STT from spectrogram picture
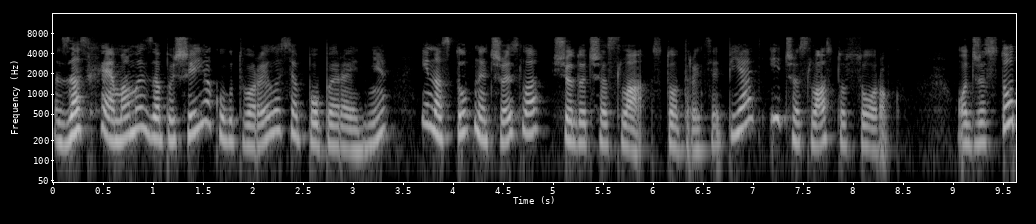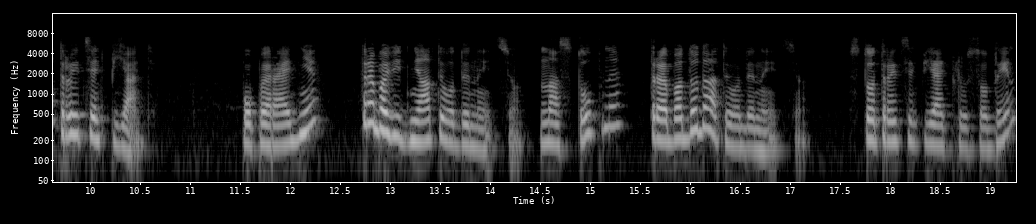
За схемами запиши, як утворилося попереднє і наступне числа щодо числа 135 і числа 140. Отже, 135. Попереднє треба відняти одиницю. Наступне треба додати одиницю. 135 плюс 1.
